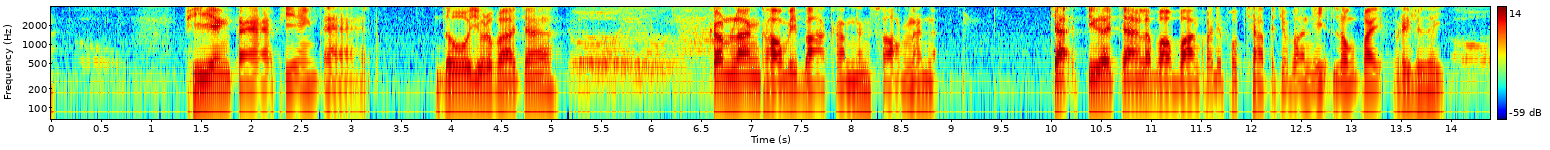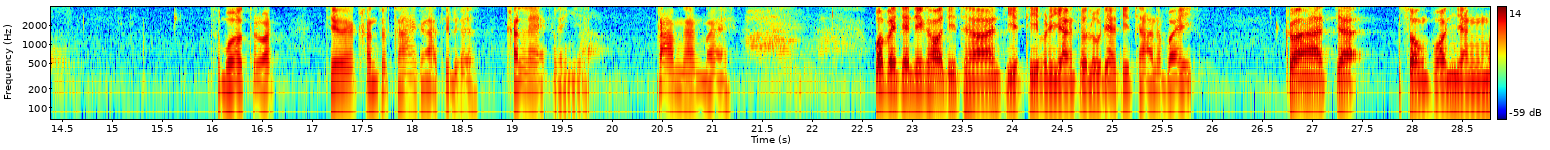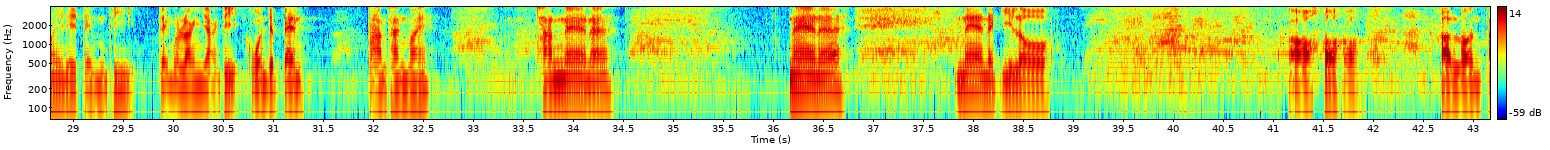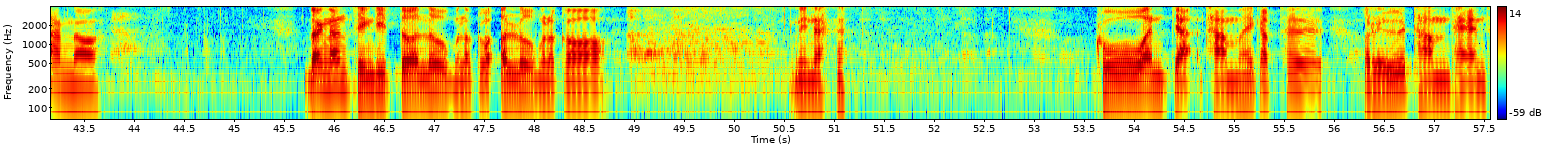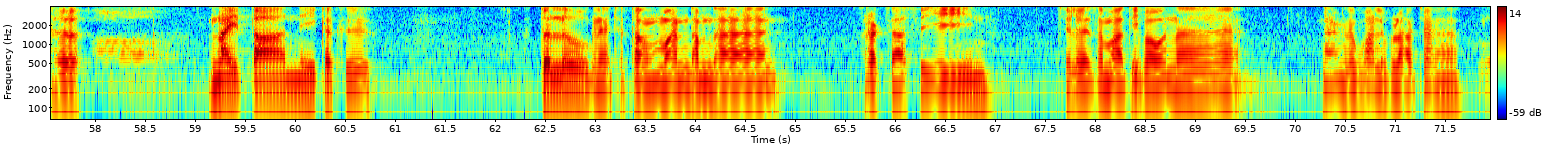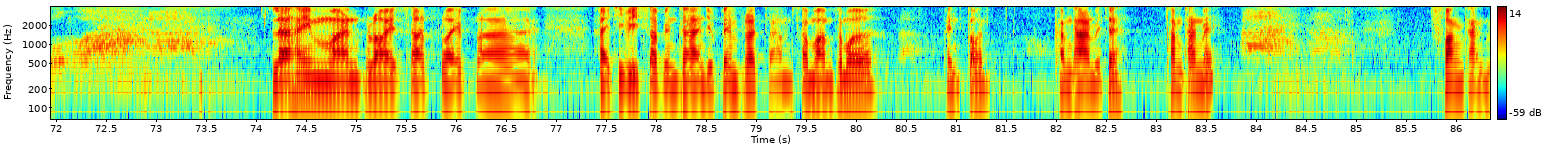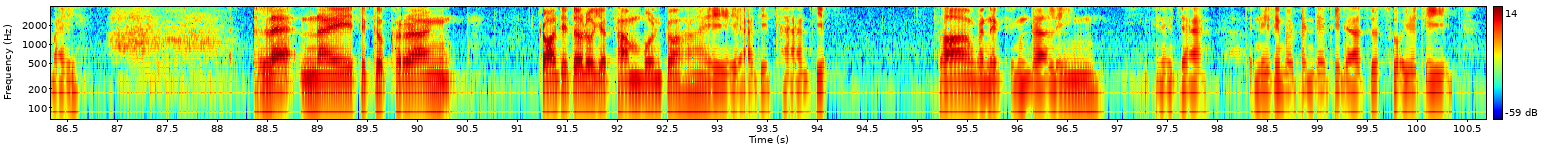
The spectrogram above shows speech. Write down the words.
เพียงแต่เพียงแต่ดูอยู่หรือเปล่าจ๊ะกำลังของวิบากกรรมทั้งสองนั้นจะเจือจางและเบาบางกว่าในภพชาติปัจจุบันนี้ลงไปเรื่อยๆ มมติว่าตรวจเจอขั้นสุดท้ายก็อาจจะเหลือขั้นแรกอะไรเงี้ยตามทันไหม ว่าเป็นเช่นที่เขาอธิษฐานจิตที่ปริยังตัวลูกได้อธิษฐานเอาไว้ ก็อาจจะส่งผลยังไม่ได้เต็มที่แต่กำลังอย่างที่ควรจะเป็นตามทันไหม ทันแน่นะ แน่นะ แน่นะกิโลอ๋ออล้นตันเนาะ ดังนั้นสิ่งที่ตัวลูกมะละกอเออลูกมะละกอ นี่นะ ควรจะทำให้กับเธอ หรือทำแทนเธอ ในตอนนี้ก็คือ ตัวลูกเนี่ยจะต้องมันทำทาน รักษาศีล เจริญสมาธิภาวนา นั่งทุกวันหรือเปล่าจ๊ะ และให้มันปล่อยสัตว์ปล่อยปลา ให้ชีวิตสัตว์เป็นทานอยู่เป็นประจำสม่ำเสมอ เป็นต้นทำทานไหมจ๊ะทำทานไหมฟังทันไหม และในทุกๆครั้ง ก่อนที่ตัวลูกจะทำบุญก็ให้อธิษฐานจิต พร้อมกันนึกถึงดาริงนี่นะจ๊ะทีนี้ซึ่งไปเป็นเทพธิดาสวยๆอยู่ที่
